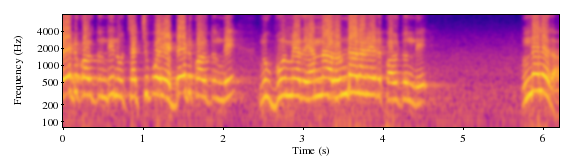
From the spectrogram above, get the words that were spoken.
డేటు కొలుతుంది నువ్వు చచ్చిపోయే డేటు కొలుతుంది నువ్వు భూమి మీద ఎన్నాళ్ళు ఉండాలనేది కొలుతుంది. ఉందా లేదా?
